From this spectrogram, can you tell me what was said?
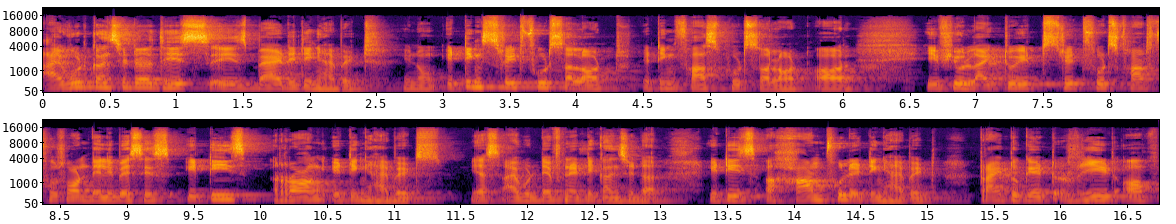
I would consider this is bad eating habit. You know eating street foods a lot eating fast foods a lot or if you like to eat street foods fast foods on daily basis it is wrong eating habits yes i would definitely consider. It is a harmful eating habit. Try to get rid of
